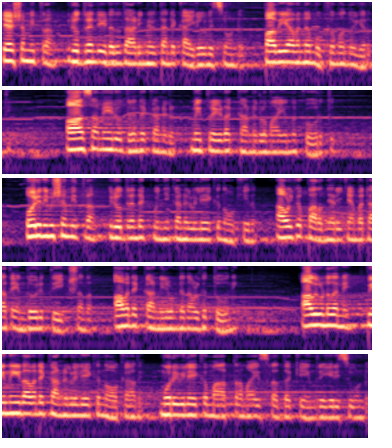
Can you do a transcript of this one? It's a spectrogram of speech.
ശേഷം മിത്ര രുദ്രന്റെ ഇടത് താടിമേൽ തന്റെ കൈകൾ വെച്ചുകൊണ്ട് പതിയെ അവന്റെ മുഖം ഒന്ന് ഉയർത്തി. ആ സമയം രുദ്രന്റെ കണ്ണുകൾ മിത്രയുടെ കണ്ണുകളുമായി ഒന്ന് കോർത്തു. ഒരു നിമിഷം മിത്ര രുദ്രന്റെ കുഞ്ഞിക്കണ്ണുകളിലേക്ക് നോക്കിയതും അവൾക്ക് പറഞ്ഞറിയിക്കാൻ പറ്റാത്ത എന്തോ ഒരു തീക്ഷ്ണത അവന്റെ കണ്ണിലുണ്ടെന്ന് അവൾക്ക് തോന്നി. അതുകൊണ്ട് തന്നെ പിന്നീട് അവന്റെ കണ്ണുകളിലേക്ക് നോക്കാതെ മുറിവിലേക്ക് മാത്രമായി ശ്രദ്ധ കേന്ദ്രീകരിച്ചുകൊണ്ട്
